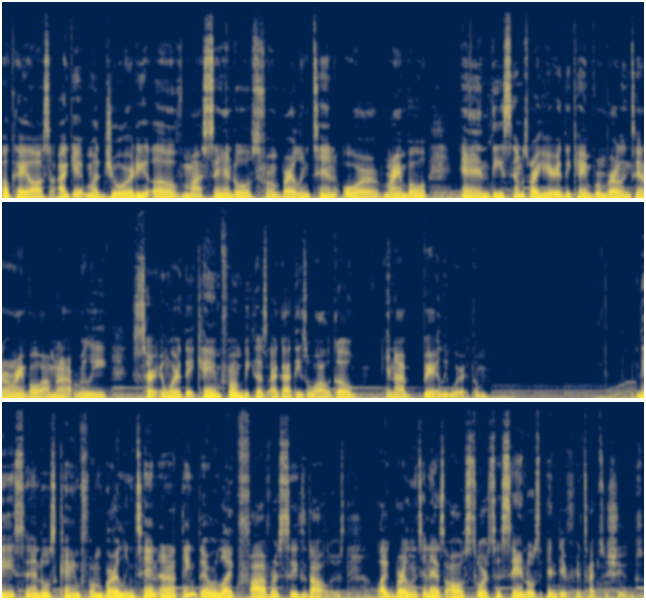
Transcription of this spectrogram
Okay, y'all, so I get majority of my sandals from Burlington or Rainbow, and these sandals right here, they came from Burlington or Rainbow. I'm not really certain where they came from because I got these a while ago and I barely wear them. These sandals came from Burlington, and I think they were like five or six dollars. Like Burlington has all sorts of sandals and different types of shoes.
